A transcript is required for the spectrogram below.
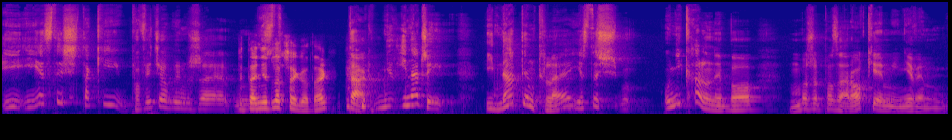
i, jesteś taki, powiedziałbym, że... Pytanie dlaczego, tak? Tak, inaczej. I na tym tle jesteś unikalny, bo może poza rokiem i nie wiem,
